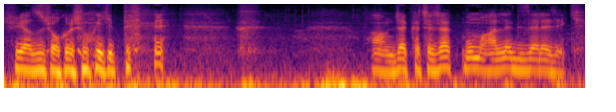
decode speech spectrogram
Şu yazı çok hoşuma gitti. Amca kaçacak bu mahalle dizelecek.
